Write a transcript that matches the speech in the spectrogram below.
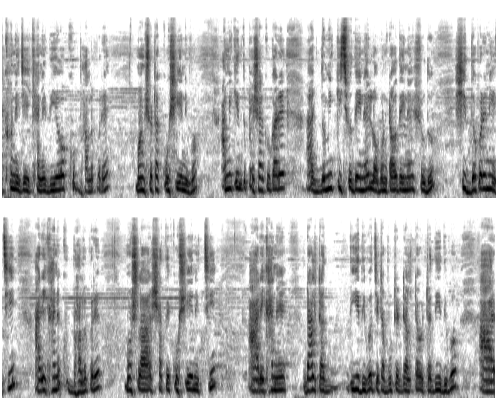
এখন এই যে এখানে দিয়েও খুব ভালো করে মাংসটা কষিয়ে নিব। আমি কিন্তু প্রেশার কুকারে একদমই কিছু দেই নাই, লবণটাও দেই নাই, শুধু সিদ্ধ করে নিয়েছি। আর এখানে খুব ভালো করে মশলার সাথে কষিয়ে নিচ্ছি। আর এখানে ডালটা দিয়ে দিব, যেটা বুটের ডালটা ওটা দিয়ে দিব। আর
